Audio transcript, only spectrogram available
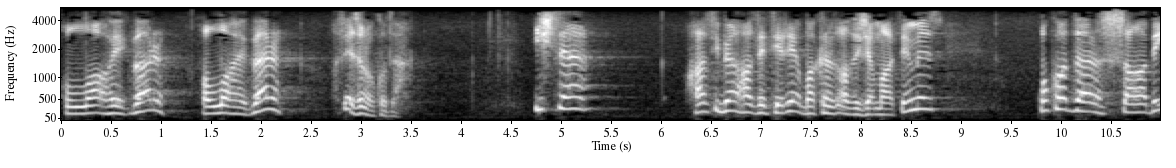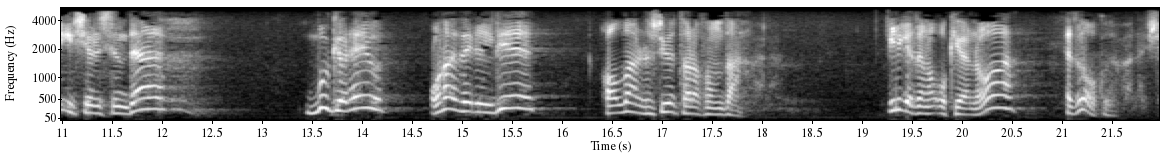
Allahu Ekber, Allahu Ekber Hazreti ezan okudu. İşte Hazreti Bilal Hazretleri bakınız adı cemaatimiz o kadar sahabe içerisinde bu görev ona verildi Allah'ın Resulü tarafından. İlk ezanı okuyan o ezanı okudu böylece.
